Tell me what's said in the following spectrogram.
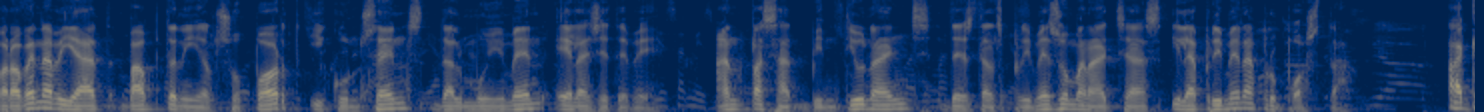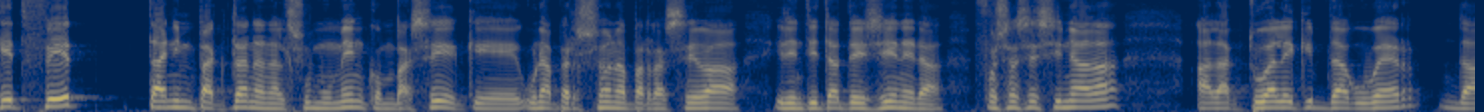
però ben aviat va obtenir el suport i consens del moviment LGTB. Han passat 21 anys des dels primers homenatges i la primera proposta. Aquest fet tan impactant en el seu moment com va ser que una persona per la seva identitat de gènere fos assassinada, a l'actual equip de govern de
